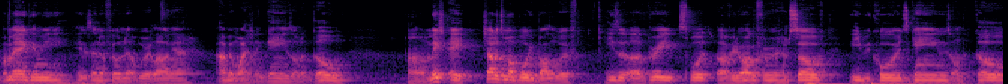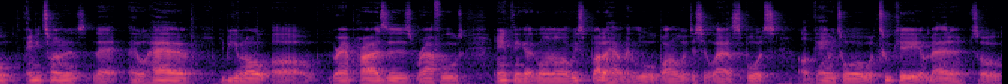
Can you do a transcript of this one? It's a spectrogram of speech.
My man gave me his NFL Network login. I've been watching the games on the go. Um, hey, shout out to my boy Ballin' with. He's a, a great sport uh, videographer himself. He records games on the go. Any tournaments that he'll have, he be giving out uh, grand prizes, raffles, anything got going on. We about to have like a little ball with just your last sports uh, gaming tour with 2K and Madden. So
